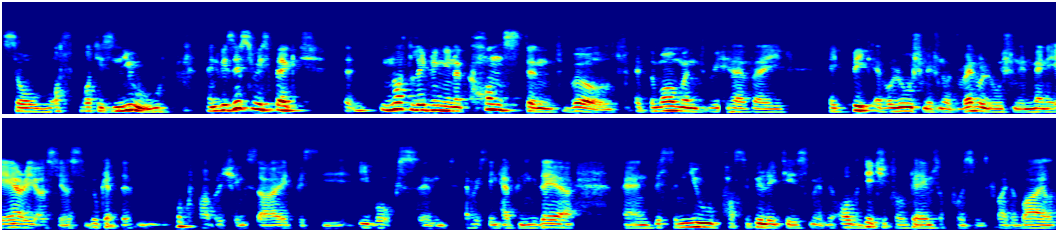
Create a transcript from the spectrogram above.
So what what is new? And with this respect, uh, not living in a constant world. At the moment, we have a a big evolution, if not revolution, in many areas. Just look at the book publishing side with the e-books and everything happening there and with the new possibilities, all the digital games, of course, it's quite a while,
